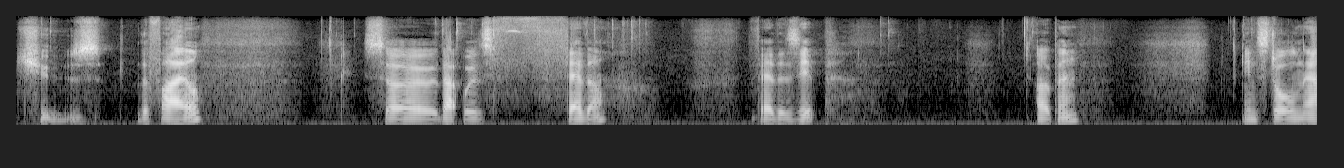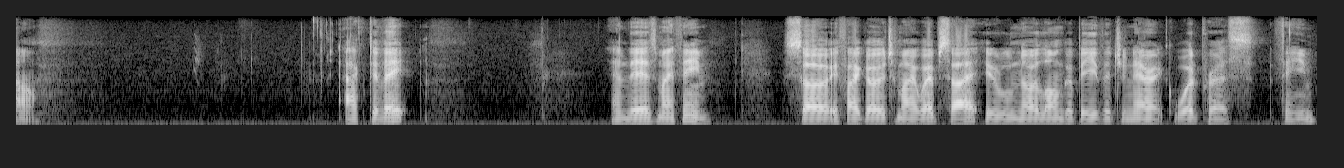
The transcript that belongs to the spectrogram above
choose the file. So that was feather, feather zip, open, install now activate and there's my theme. So if I go to my website it will no longer be the generic WordPress theme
